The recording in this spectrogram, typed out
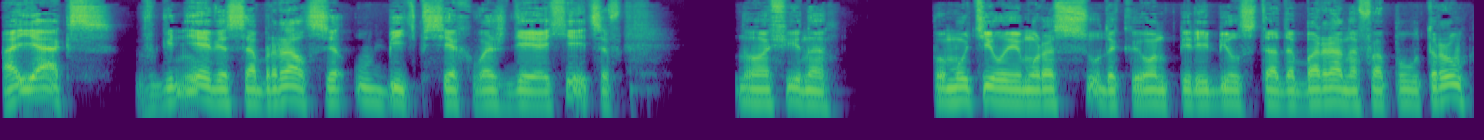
Аякс в гневе собрался убить всех вождей ахейцев – но Афина помутила ему рассудок, и он перебил стадо баранов, а поутру,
